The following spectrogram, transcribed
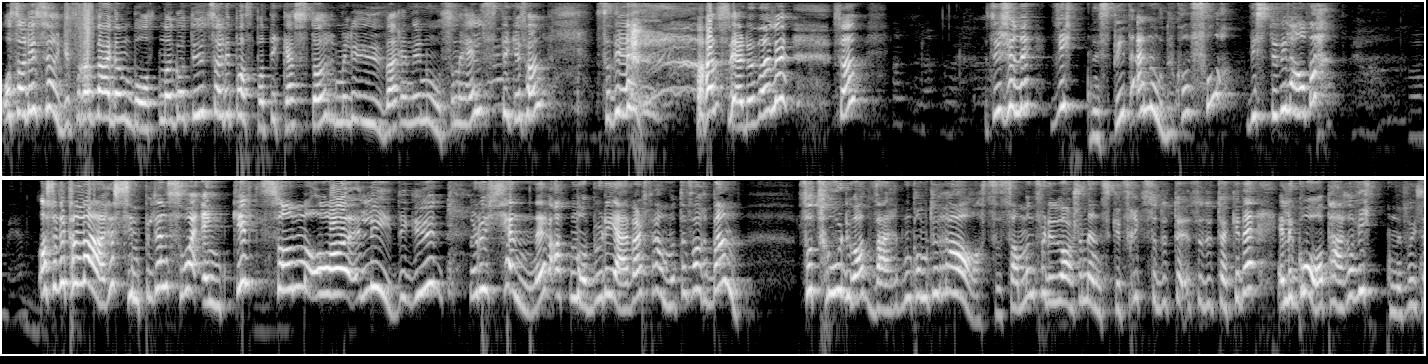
Og så har de sørget for at hver gang båten har gått ut, så har de passet på at det ikke er storm eller uvær eller noe som helst. ikke sant? Så de Her ser du det, eller? Sånn? Du skjønner, Vitnesbyrd er noe du kan få hvis du vil ha det. Altså Det kan være simpelthen så enkelt som å lyde Gud når du kjenner at 'nå burde jeg vært framme til forbønn'. Så tror du at verden kommer til å rase sammen fordi du har så menneskefrykt, så du, så du tør ikke det. Eller gå opp her og vitne, f.eks.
